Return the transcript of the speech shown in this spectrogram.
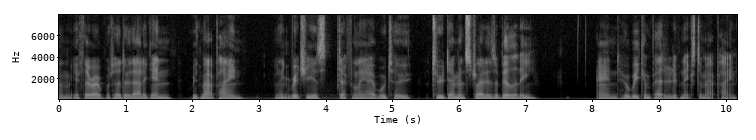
Um, if they're able to do that again with Matt Payne, I think Richie is definitely able to to demonstrate his ability, and he'll be competitive next to Matt Payne.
